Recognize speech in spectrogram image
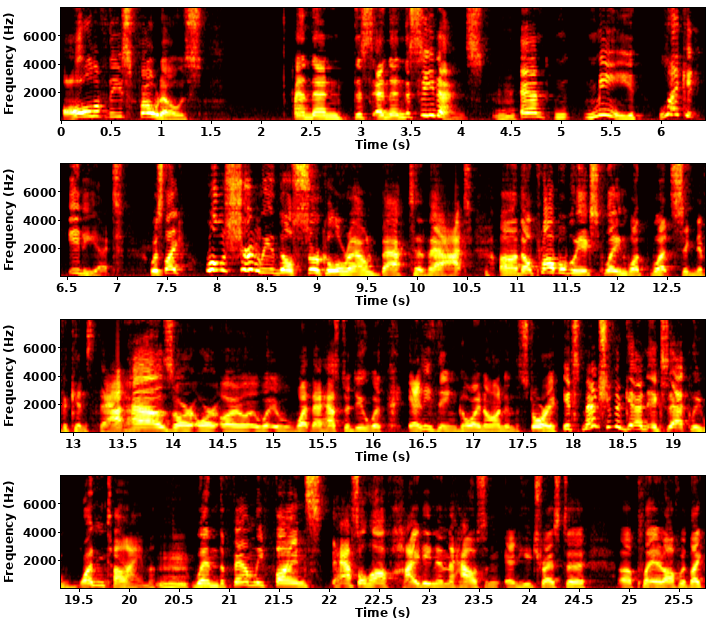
all of these photos and then this and then the scene ends. Mm-hmm. And n- me like an idiot was like well surely they'll circle around back to that. Uh, they'll probably explain what what significance that has or, or or what that has to do with anything going on in the story. It's mentioned again exactly one time when the family finds hasselhoff hiding in the house and, and he tries to uh, play it off with like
